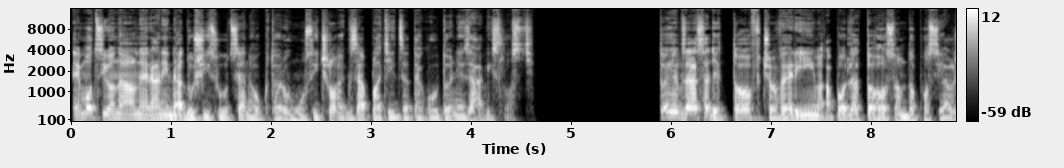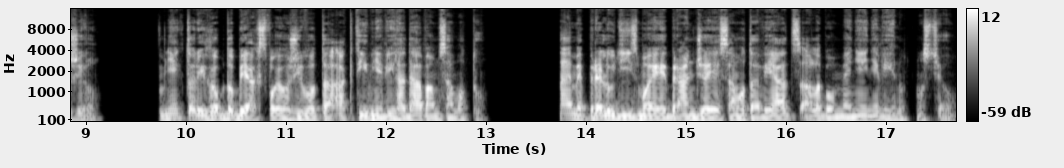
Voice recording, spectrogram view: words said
Emocionálne rany na duši sú cenou, ktorú musí človek zaplatiť za takúto nezávislosť. To je v zásade to, v čo verím a podľa toho som doposiaľ žil. V niektorých obdobiach svojho života aktívne vyhľadávam samotu. Najmä pre ľudí z mojej branže je samota viac alebo menej nevyhnutnosťou.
